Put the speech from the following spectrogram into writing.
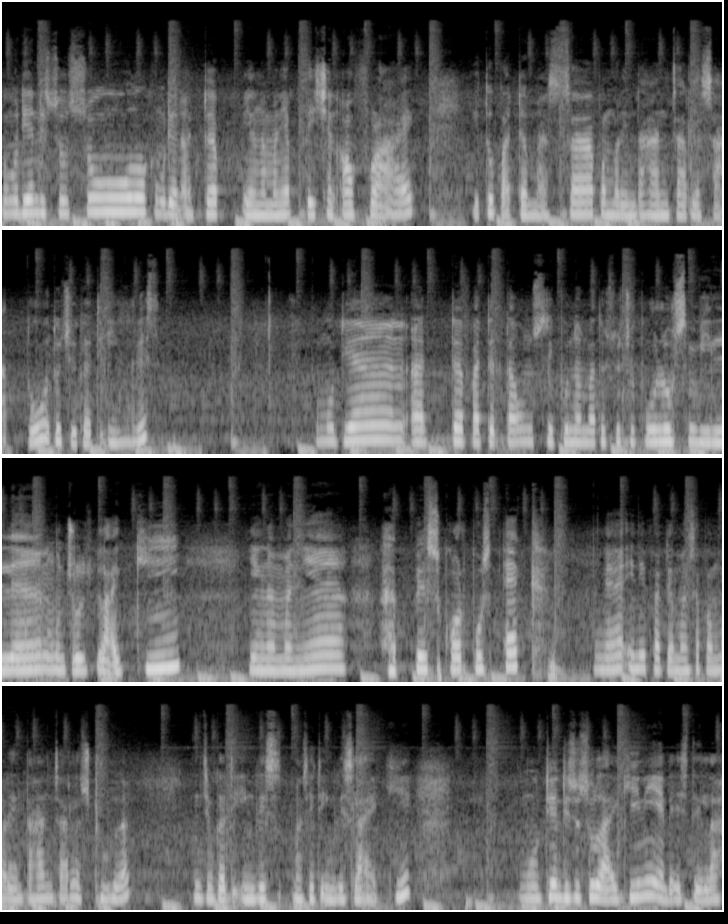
Kemudian disusul, kemudian ada yang namanya Petition of Right itu pada masa pemerintahan Charles I itu juga di Inggris. Kemudian ada pada tahun 1679 muncul lagi yang namanya Habeas Corpus Act ya ini pada masa pemerintahan Charles II ini juga di Inggris masih di Inggris lagi. Kemudian disusul lagi nih ada istilah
